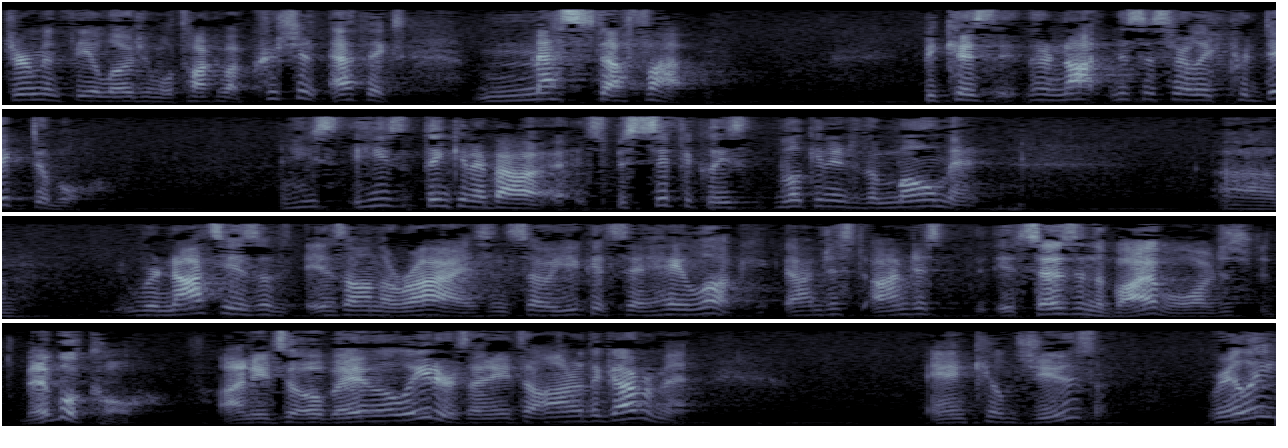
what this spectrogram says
German theologian will talk about Christian ethics mess stuff up because they're not necessarily predictable. And he's, he's thinking about specifically looking into the moment um, where Nazism is on the rise. And so you could say, hey, look, I'm just, I'm just, it says in the Bible, I'm just, it's biblical. I need to obey the leaders. I need to honor the government. And kill Jews? Really?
